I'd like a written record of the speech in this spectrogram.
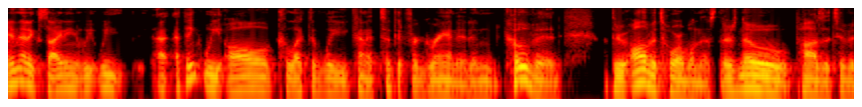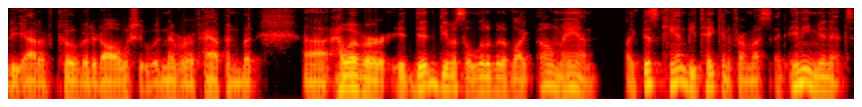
Isn't that exciting? We we I think we all collectively kind of took it for granted. And COVID, through all of its horribleness, there's no positivity out of COVID at all. Wish it would never have happened. But uh, however, it did give us a little bit of like, oh man, like this can be taken from us at any minute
